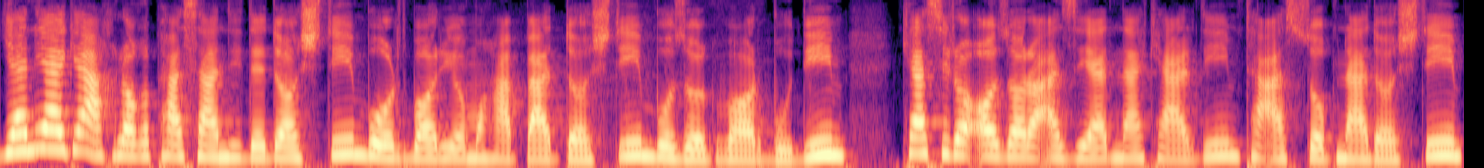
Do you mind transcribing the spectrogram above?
یعنی اگه اخلاق پسندیده داشتیم بردباری و محبت داشتیم بزرگوار بودیم کسی را آزار و اذیت نکردیم تعصب نداشتیم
